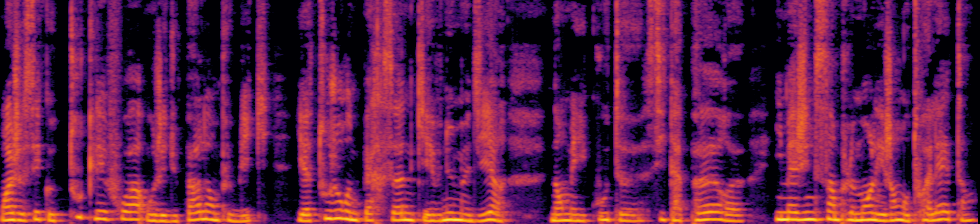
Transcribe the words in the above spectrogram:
Moi, je sais que toutes les fois où j'ai dû parler en public, il y a toujours une personne qui est venue me dire non mais écoute, si t'as peur, Imagine simplement les gens aux toilettes. Hein.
